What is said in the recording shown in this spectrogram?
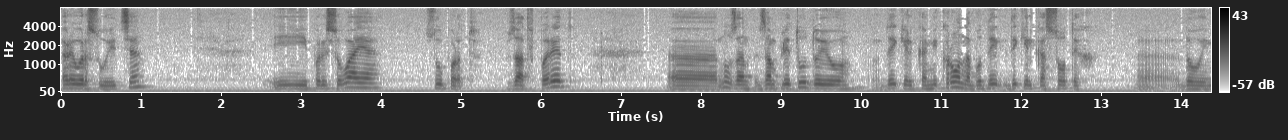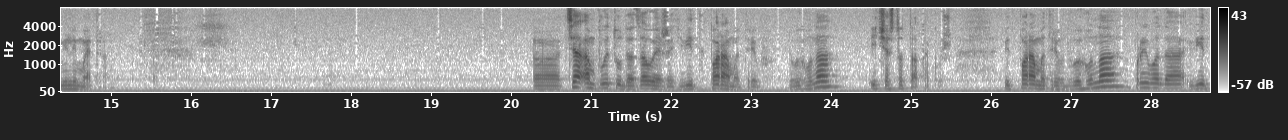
реверсується і пересуває супорт взад-вперед е, ну, з амплітудою декілька мікрон або декілька сотих е, долей міліметра. Е, Ця амплитуда залежить від параметрів двигуна і частота також. Від параметрів двигуна привода, від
